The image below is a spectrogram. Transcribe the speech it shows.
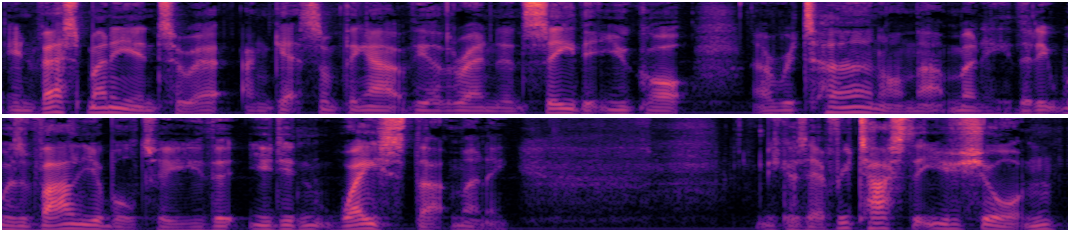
invest money into it and get something out of the other end and see that you got a return on that money, that it was valuable to you, that you didn't waste that money. Because every task that you shorten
